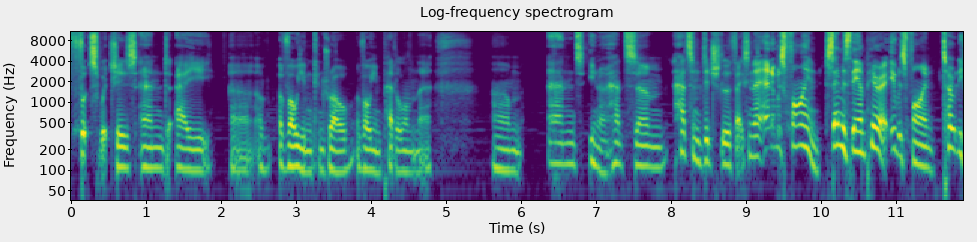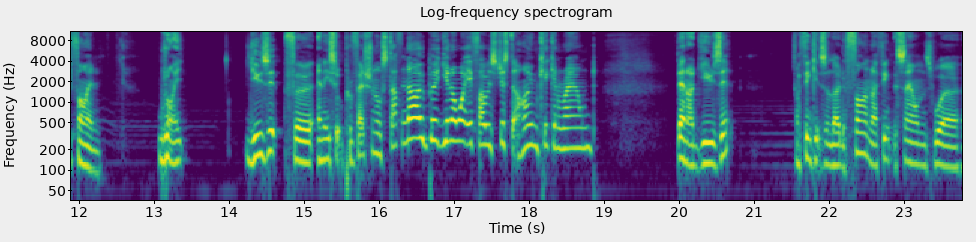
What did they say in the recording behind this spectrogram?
foot switches and a, uh, a, a volume control, a volume pedal on there. Um, and you know had some had some digital effects in there, and it was fine. Same as the Ampero, it was fine, totally fine. Right, use it for any sort of professional stuff? No, but you know what? If I was just at home kicking around, then I'd use it. I think it's a load of fun. I think the sounds were,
